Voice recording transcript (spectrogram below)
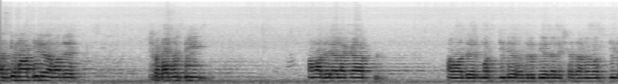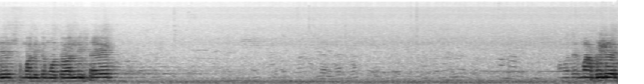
আজকে মাহফিলের আমাদের সভাপতি আমাদের এলাকার, আমাদের মসজিদের হজরত আলী শাহজামে মসজিদের সম্মানিত মতোয়াল্লি সাহেব। আমাদের মাহফিলের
